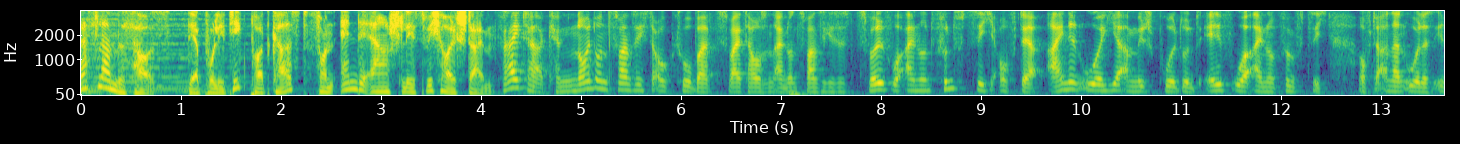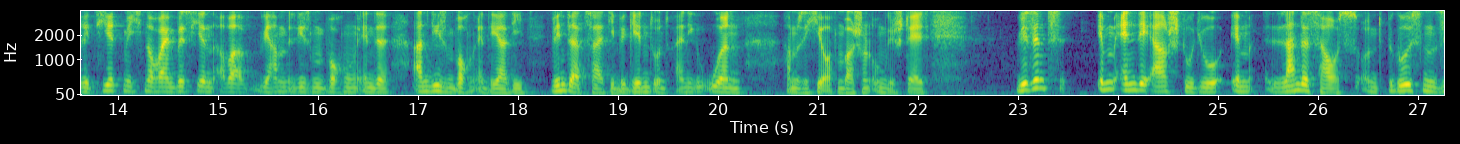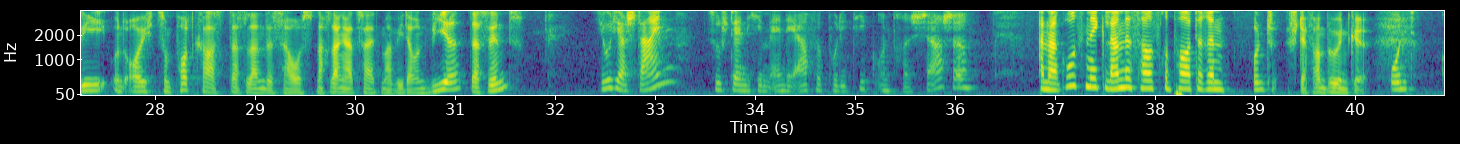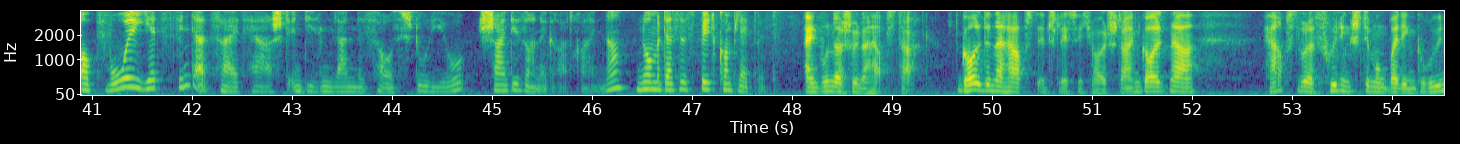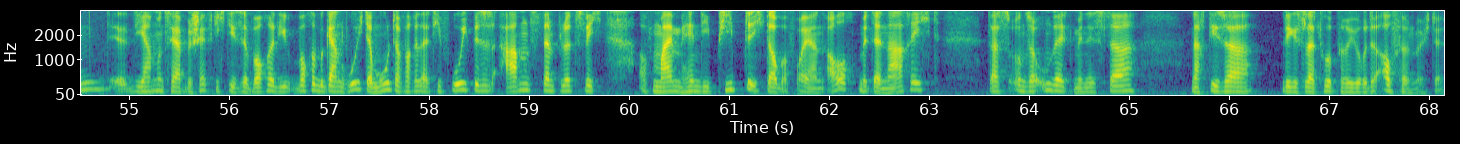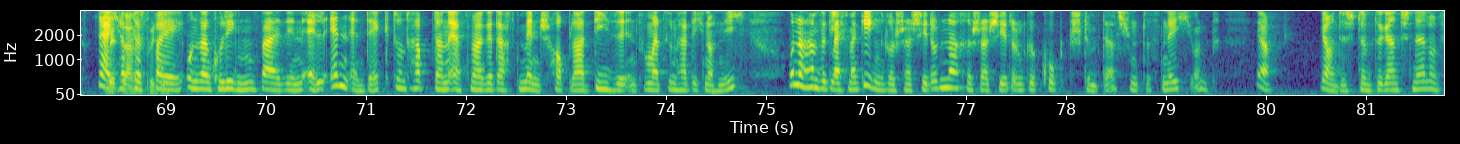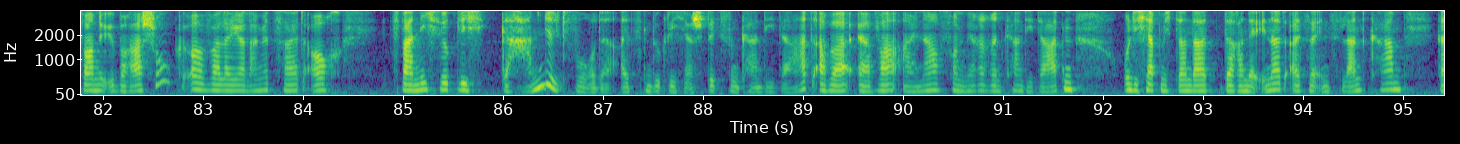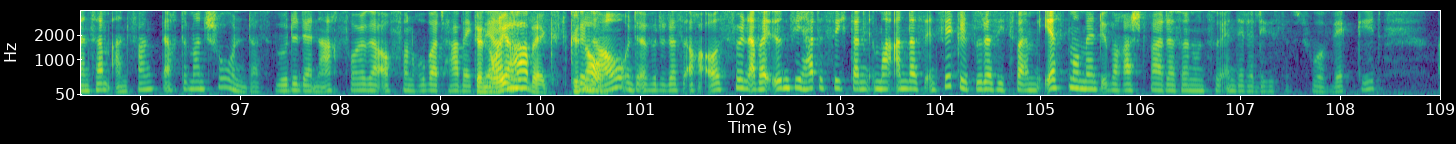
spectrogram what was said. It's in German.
Das Landeshaus, der Politik-Podcast von NDR Schleswig-Holstein. Freitag, 29. Oktober 2021. Es ist 12.51 Uhr auf der einen Uhr hier am Mischpult und 11.51 Uhr auf der anderen Uhr. Das irritiert mich noch ein bisschen, aber wir haben in diesem Wochenende, an diesem Wochenende ja die Winterzeit, die beginnt und einige Uhren haben sich hier offenbar schon umgestellt. Wir sind im NDR-Studio im Landeshaus und begrüßen Sie und euch zum Podcast Das Landeshaus nach langer Zeit mal wieder. Und wir, das sind Julia Stein, zuständig im NDR für Politik und Recherche. Anna Grusnick, Landeshausreporterin. Und Stefan Böhnke. Und obwohl jetzt Winterzeit herrscht in diesem Landeshausstudio, scheint die Sonne gerade rein. Ne? Nur, dass das Bild komplett ist. Ein wunderschöner Herbsttag. Goldener Herbst in Schleswig-Holstein. Goldener Herbst- oder Frühlingsstimmung bei den Grünen. Äh, die haben uns ja beschäftigt diese Woche. Die Woche begann ruhig, der Montag war relativ ruhig, bis es abends dann plötzlich auf meinem Handy piepte, ich glaube auf euren auch, mit der Nachricht, dass unser Umweltminister nach dieser Legislaturperiode aufhören möchte. Ja, ich habe das bei unseren Kollegen bei den LN entdeckt und habe dann erstmal gedacht, Mensch, hoppla, diese Information hatte ich noch nicht. Und dann haben wir gleich mal gegenrecherchiert und nachrecherchiert und geguckt, stimmt das, stimmt das nicht und ja, ja, und das stimmte ganz schnell und war eine Überraschung, äh, weil er ja lange Zeit auch zwar nicht wirklich gehandelt wurde als möglicher Spitzenkandidat, aber er war einer von mehreren Kandidaten. Und ich habe mich dann da, daran erinnert, als er ins Land kam, ganz am Anfang dachte man schon, das würde der Nachfolger auch von Robert Habeck der werden. Der neue Habeck, genau. Genau, und er würde das auch ausfüllen. Aber irgendwie hat es sich dann immer anders entwickelt, sodass ich zwar im ersten Moment überrascht war, dass er nun zu Ende der Legislatur weggeht,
